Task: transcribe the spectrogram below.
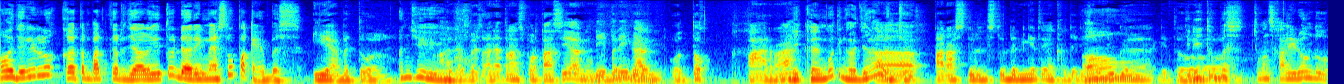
Oh, jadi lu ke tempat kerja lu itu dari mes lu pakai bus. iya betul Anjing. ada bus ada transportasi yang diberikan untuk para Di kan gua tinggal jalan, cuy. para student-student gitu yang kerja di situ Oh. juga gitu. Jadi itu bus cuma sekali doang tuh.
